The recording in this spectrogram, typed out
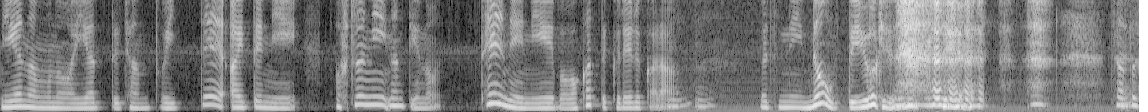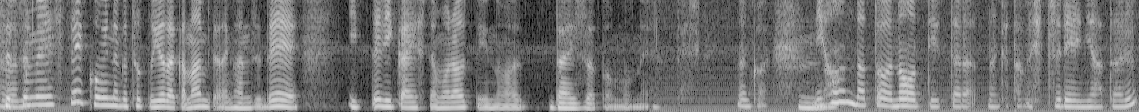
嫌なものは嫌ってちゃんと言って相手にあ普通になんていうの？丁寧に言えば分かってくれるから、うんうん。別に「NO」って言うわけじゃなくて ちゃんと説明してこういうのがちょっと嫌だかなみたいな感じで言って理解してもらうっていうのは大事だと思うね。確かに。なんか、うん。日本だと「ノー」って言ったらなんか多分失礼に当たる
